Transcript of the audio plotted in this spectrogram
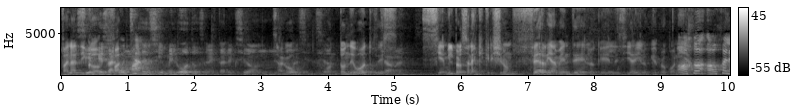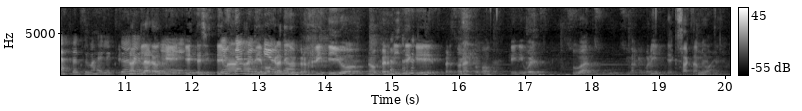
fanático, que sacó más de 100.000 votos en esta elección. sacó un montón de votos. Es Escúchame. 100.000 personas que creyeron férreamente en lo que él decía y en lo que él proponía. ojo, ojo a las próximas elecciones. Está claro que este sistema antidemocrático y proscriptivo no permite que personas como Kanye West suban su, su imagen política. Exactamente. Bueno.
